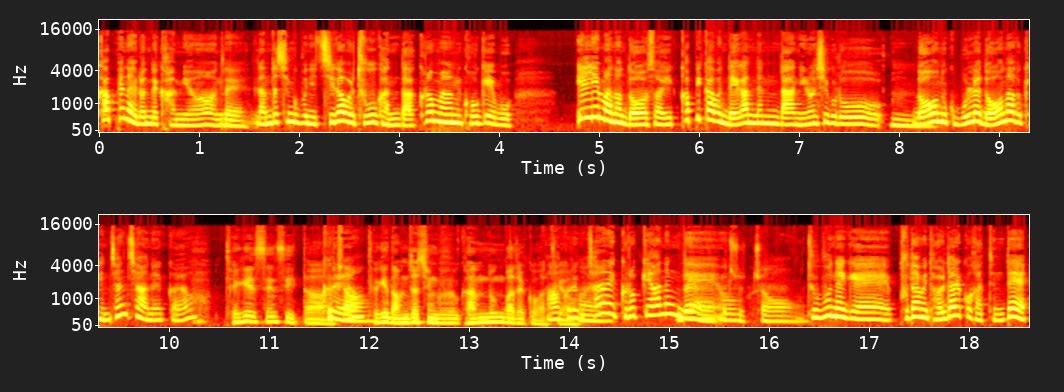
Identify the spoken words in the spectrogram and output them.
카페나 이런 데 가면 네. 남자친구분이 지갑을 두고 간다. 그러면 거기에 뭐 1, 2만 원 넣어서 이 커피값은 내가 낸다 이런 식으로 음. 넣어놓고 몰래 넣어놔도 괜찮지 않을까요? 되게 센스 있다. 그래요? 되게 남자친구 감동받을 것 같아요. 아, 그래 네. 차라리 그렇게 하는 게 네, 어, 좋죠. 두 분에게 부담이 덜 될 것 같은데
